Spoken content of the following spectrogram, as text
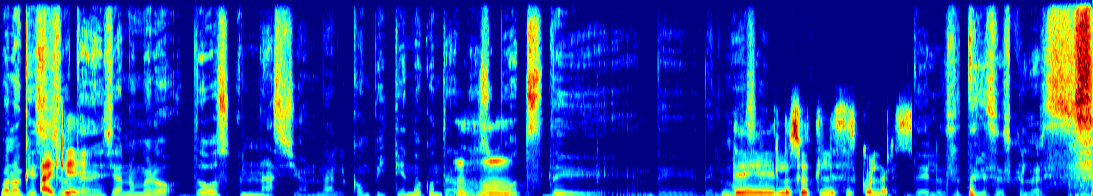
Bueno, que sí es que- tendencia número 2 nacional, compitiendo contra los bots de, de, del de mazo, los útiles escolares. de los útiles escolares.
